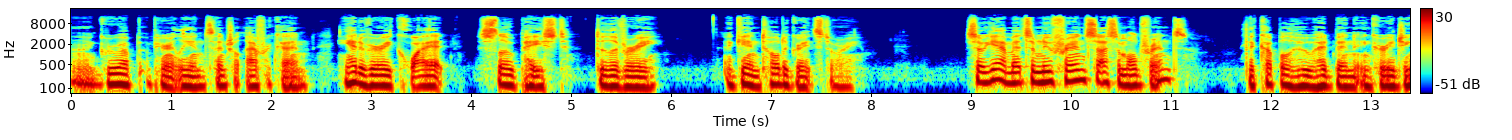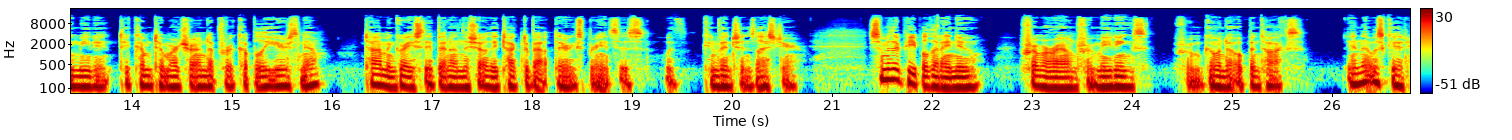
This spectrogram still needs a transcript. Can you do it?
uh, grew up apparently in Central Africa, and he had a very quiet, slow paced delivery. Again, told a great story. So yeah, met some new friends, saw some old friends. The couple who had been encouraging me to, to come to March Roundup for a couple of years now. Tom and Grace, they've been on the show. They talked about their experiences with conventions last year. Some other people that I knew from around, from meetings, from going to open talks. And that was good.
